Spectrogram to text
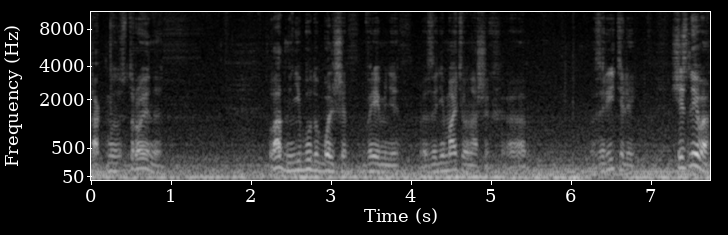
так мы устроены. Ладно, не буду больше времени занимать у наших э, зрителей. Счастливо!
